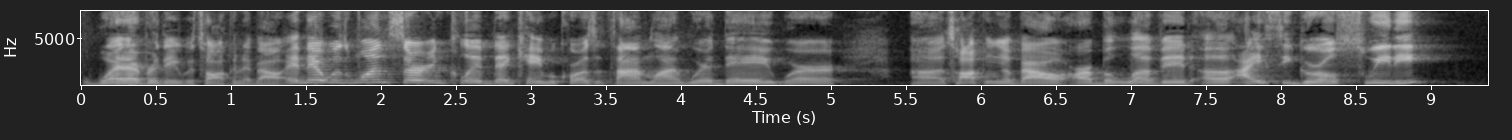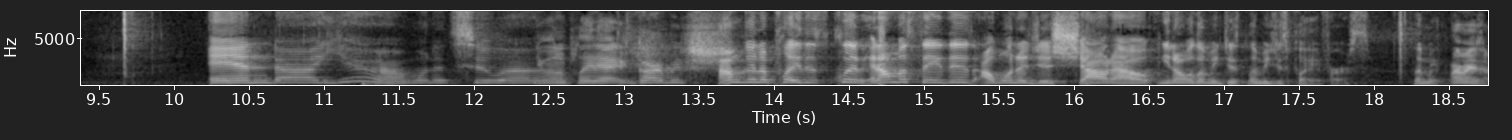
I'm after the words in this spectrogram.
whatever they were talking about. And there was one certain clip that came across the timeline where they were uh, talking about our beloved uh, icy girl, Saweetie. And uh, yeah, I wanted to. Uh, You want to play that garbage? I'm gonna play this clip, and I'm gonna say this. I want to just shout out. You know, what, let me just let me just play it first. Let me let me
